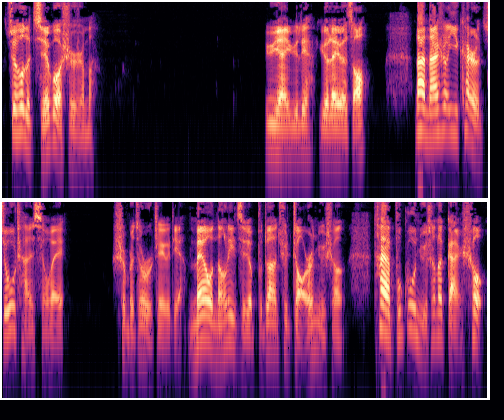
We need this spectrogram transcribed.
最后的结果是什么？愈演愈烈，越来越糟。那男生一开始纠缠行为，是不是就是这个点？没有能力解决，不断去找人女生，他也不顾女生的感受。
